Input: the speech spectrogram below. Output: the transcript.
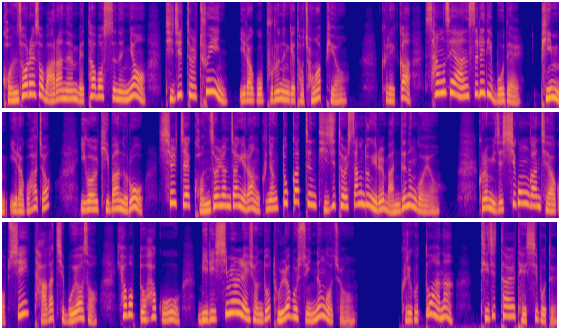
건설에서 말하는 메타버스는요, 디지털 트윈이라고 부르는 게 더 정확해요. 그러니까 상세한 3D 모델, 빔이라고 하죠. 이걸 기반으로 실제 건설 현장이랑 그냥 똑같은 디지털 쌍둥이를 만드는 거예요. 그럼 이제 시공간 제약 없이 다 같이 모여서 협업도 하고 미리 시뮬레이션도 돌려볼 수 있는 거죠. 그리고 또 하나, 디지털 대시보드.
